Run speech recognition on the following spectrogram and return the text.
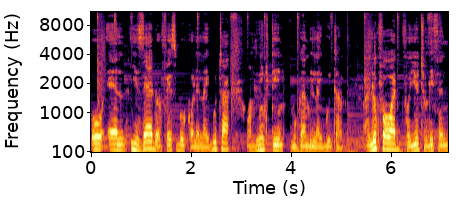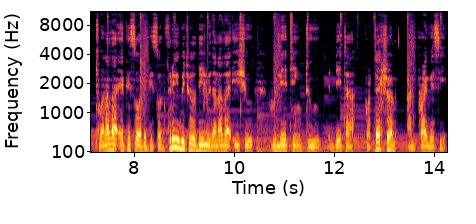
OLEZ or Facebook Ole Laibuta, on LinkedIn Mugambi Laibuta. I look forward for you to listen to another episode, episode 3, which will deal with another issue relating to data protection and privacy.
